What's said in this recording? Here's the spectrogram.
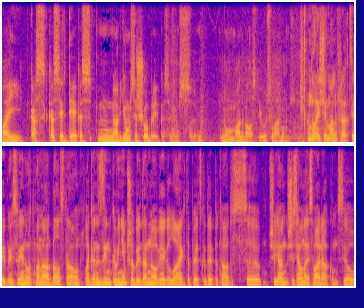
vai kas, kas ir tie, kas mm, ar jums ir šobrīd, kas ar jums nu, atbalsta jūsu lēmumus? Nu, šī mana frakcija bija vienota manā atbalstā, un, lai gan es zinu, ka viņiem šobrīd arī nav viegli laika, tāpēc, ka deputātus šī, šis jaunais vairākums jau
